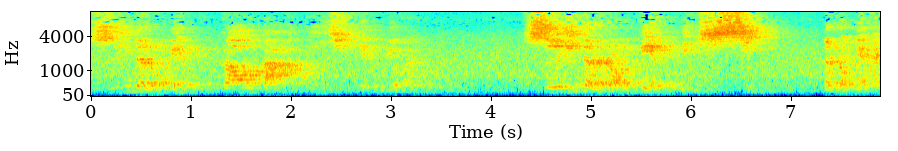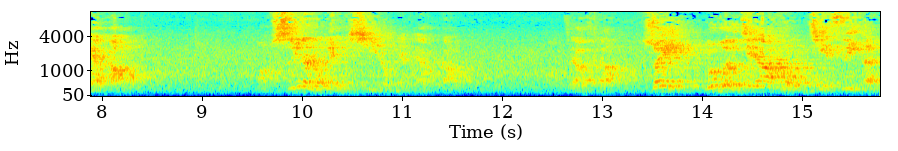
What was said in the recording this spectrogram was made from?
石英的熔点高达一千六百多。石英的熔的熔点还要高，哦，石英的熔点比细熔点还要高，这要知道。所以，如果你今天要溶解 silicon，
